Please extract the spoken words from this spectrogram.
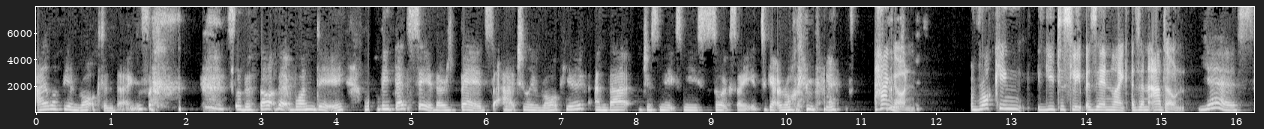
I love being rocked in things. so the thought that one day, well, they did say there's beds that actually rock you, and that just makes me so excited to get a rocking bed. Hang on, rocking you to sleep as in like as an adult? Yes.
